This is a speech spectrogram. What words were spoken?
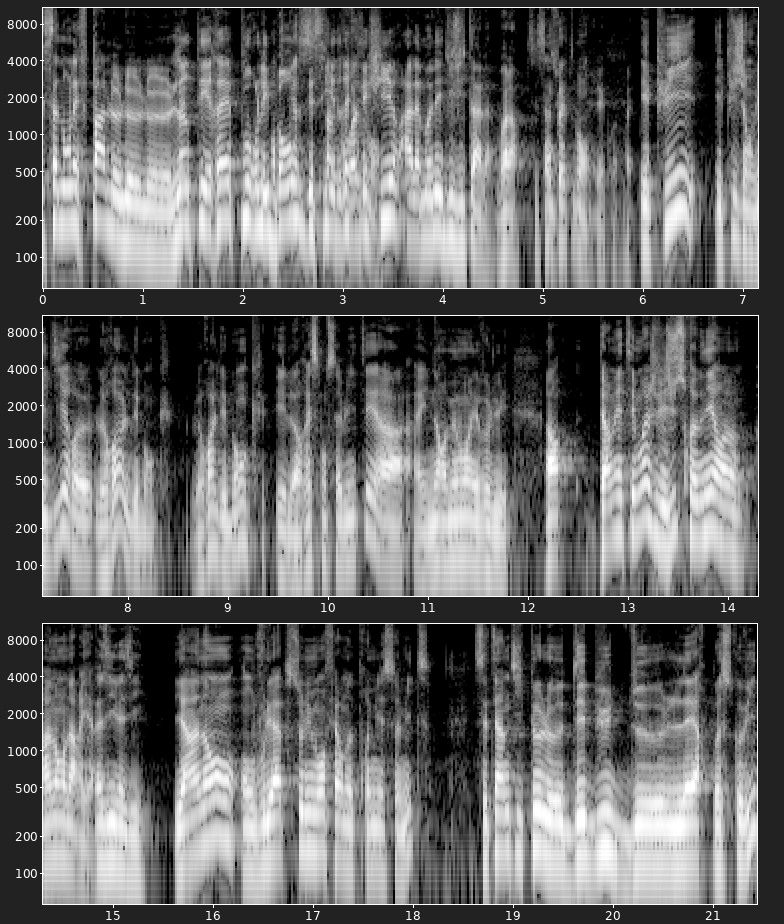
ça n'enlève pas l'intérêt pour les En banques d'essayer un de réfléchir à la monnaie digitale. Voilà, c'est ça. Complètement. surtout le sujet, quoi. Ouais. Et puis, et puis j'ai envie de dire, euh, le rôle des banques. Le rôle des banques et leur responsabilité a, a énormément évolué. Alors, permettez-moi, je vais juste revenir euh, un an en arrière. Vas-y, vas-y. Il y a un an, on voulait absolument faire notre premier summit. C'était un petit peu le début de l'ère post-Covid.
